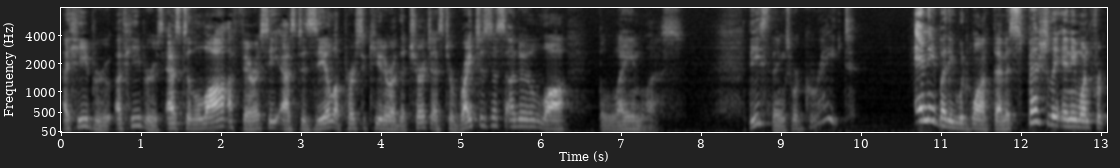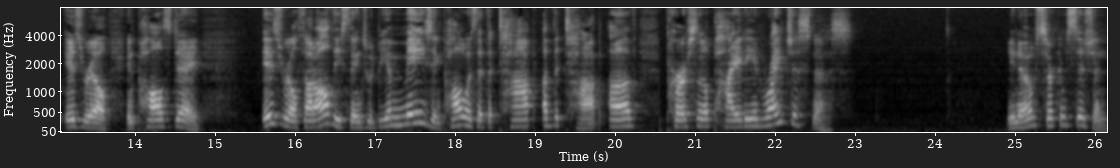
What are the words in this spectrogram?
a Hebrew of Hebrews, as to the law, a Pharisee, as to zeal, a persecutor of the church, as to righteousness under the law, blameless. These things were great. Anybody would want them, especially anyone from Israel in Paul's day. Israel thought all these things would be amazing. Paul was at the top of the top of personal piety and righteousness. You know, circumcision.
